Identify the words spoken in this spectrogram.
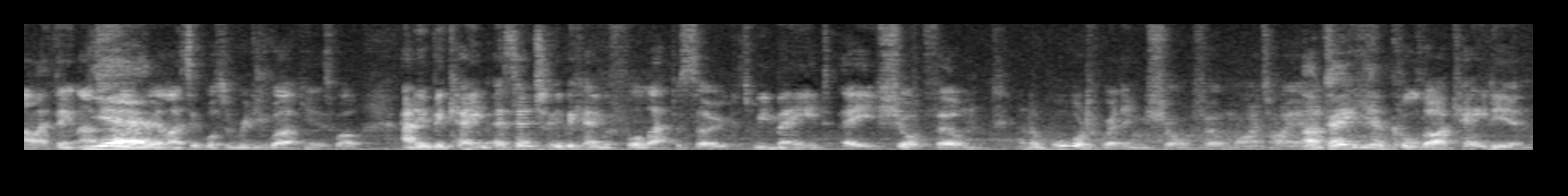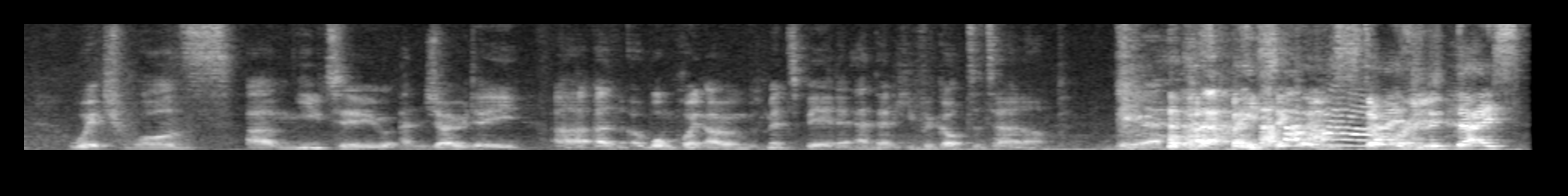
And I think that's when Yeah. I realised it wasn't really working as well. And it became essentially became a full episode because we made a short film, an award-winning short film, might I add, Arcadian. called Arcadian, which was um, you two and Jodie. Uh, and at one point, Owen was meant to be in it, and then he forgot to turn up. Yeah. That's basically the story. is, that is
